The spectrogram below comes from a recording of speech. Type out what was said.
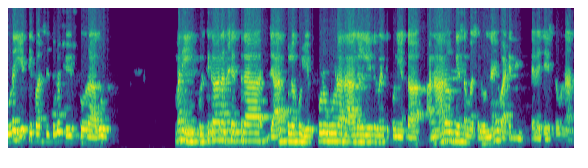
కూడా ఎట్టి పరిస్థితుల్లో చేసుకోరాదు. మరి కృతికా నక్షత్ర జాతకులకు ఎప్పుడు కూడా రాగలిగేటువంటి కొన్ని యొక్క అనారోగ్య సమస్యలు ఉన్నాయి. వాటిని తెలియజేస్తూ ఉన్నాను.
